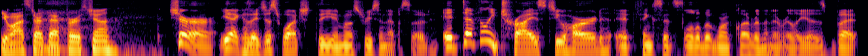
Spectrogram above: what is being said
You want to start that first, John? Sure. Yeah, because I just watched the most recent episode. It definitely tries too hard. It thinks it's a little bit more clever than it really is. But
